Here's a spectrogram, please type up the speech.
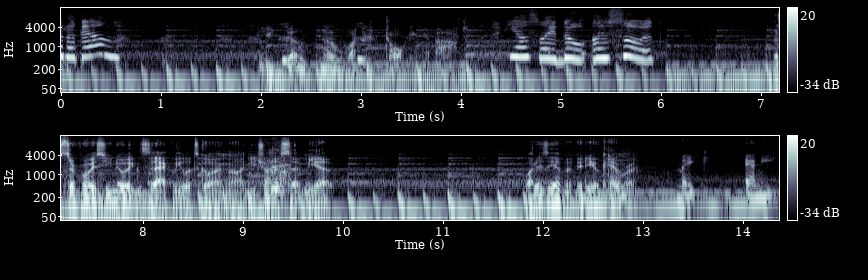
it again. You don't know what you're talking about. Yes, I do. I saw it. Mr. Voice, you know exactly what's going on. You're trying to set me up. Why does he have a video camera? Make any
